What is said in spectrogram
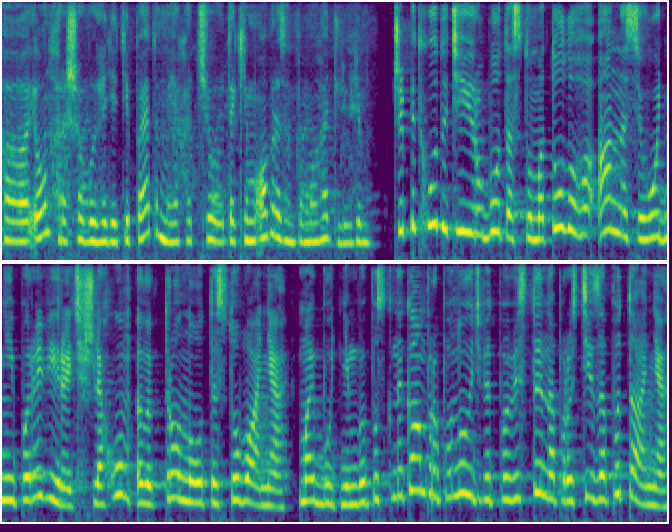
э, и он хорошо выглядит. И поэтому я хочу таким образом помогать людям. Чи підходить їй робота стоматолога, Анна сьогодні й перевірить шляхом електронного тестування. Майбутнім випускникам пропонують відповісти на прості запитання,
